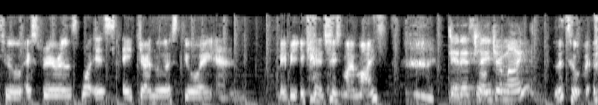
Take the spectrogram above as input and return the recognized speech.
to experience what is a journalist doing, and maybe it can change my mind. Did it so, change your mind? A little bit.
